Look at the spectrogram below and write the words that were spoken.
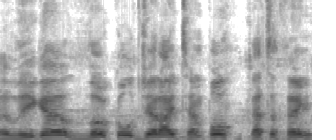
Olega local Jedi temple? That's a thing?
